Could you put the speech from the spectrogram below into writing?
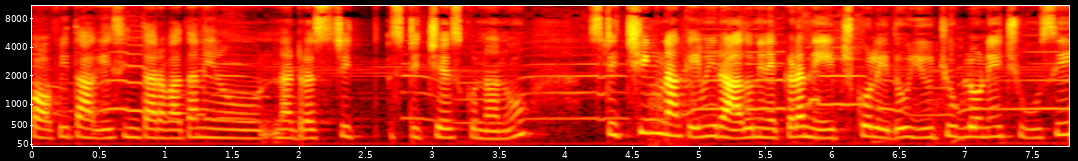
కాఫీ తాగేసిన తర్వాత నేను నా డ్రెస్ స్టిచ్ స్టిచ్ చేసుకున్నాను. స్టిచ్చింగ్ నాకేమీ రాదు నేను ఎక్కడ నేర్చుకోలేదు. యూట్యూబ్లోనే చూసి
